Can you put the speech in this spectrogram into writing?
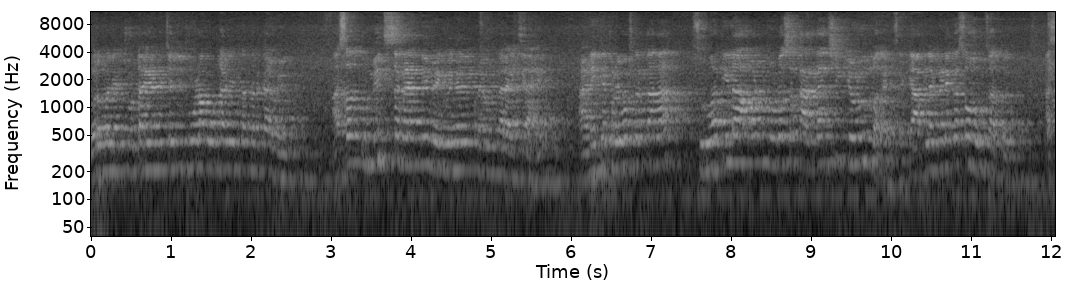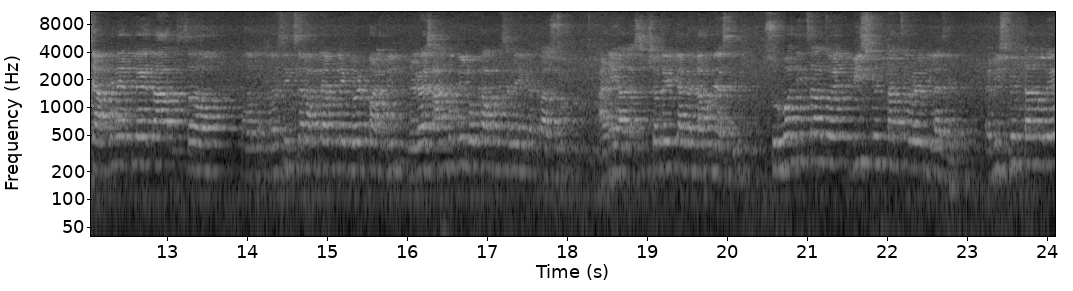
बरोबर आहे? छोटा घेण्याच्या थोडा मोठा घेतला तर काय होईल? असं तुम्हीच सगळ्यांनी वेगवेगळे प्रयोग करायचे आहेत. आणि ते प्रयोग करताना सुरुवातीला आपण थोडंसं कागदांशी खेळून बघायचं की आपल्याकडे कसं होत जातं. असे आपण आपले आता नर्सिंग नरसिंग सर आपले आपले गट पाडतील वेगळ्या शाळांमधील लोक आपण सगळे एकत्र असू. आणि शिक्षकही त्या गटामध्ये असतील सुरुवातीचा जो एक वीस मिनिटांचा वेळ दिला जाईल. त्या वीस मिनिटांमध्ये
